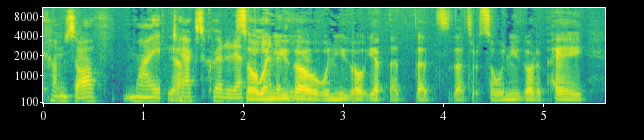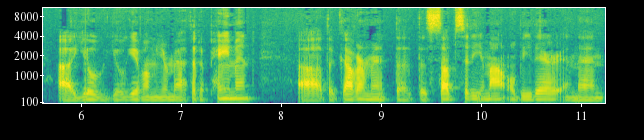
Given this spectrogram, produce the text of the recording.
comes off my Yeah. tax credit at the so end when of you the go year? when you go yep that that's that's so when you go to pay uh, you'll you'll give them your method of payment uh, the government the, the subsidy amount will be there and then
